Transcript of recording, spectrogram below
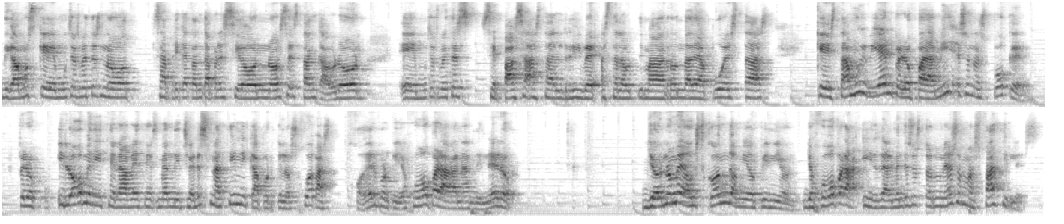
Digamos que muchas veces no se aplica tanta presión, no se es tan cabrón, eh, muchas veces se pasa hasta el river, hasta la última ronda de apuestas, que está muy bien, pero para mí eso no es póker. Pero, y luego me dicen a veces, me han dicho, eres una cínica porque los juegas. Joder, porque yo juego para ganar dinero. Yo no me escondo mi opinión. Yo juego para. Y realmente esos torneos son más fáciles.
